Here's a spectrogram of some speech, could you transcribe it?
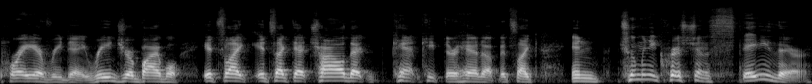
pray every day, read your Bible. It's like it's like that child that can't keep their head up. It's like and too many Christians stay there.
